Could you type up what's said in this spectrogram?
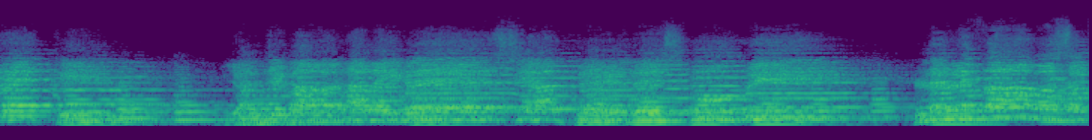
prequín y al llegar a la iglesia te descubrí, le rezabas al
